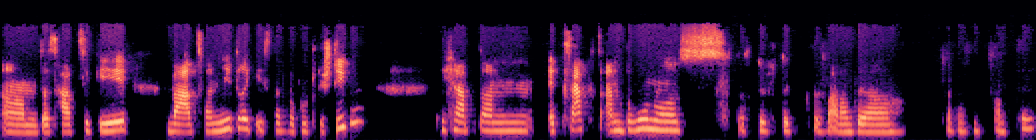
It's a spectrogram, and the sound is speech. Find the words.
Ähm, das HCG war zwar niedrig, ist aber gut gestiegen. Ich habe dann exakt an Brunos, das dürfte, das war dann der 2020,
